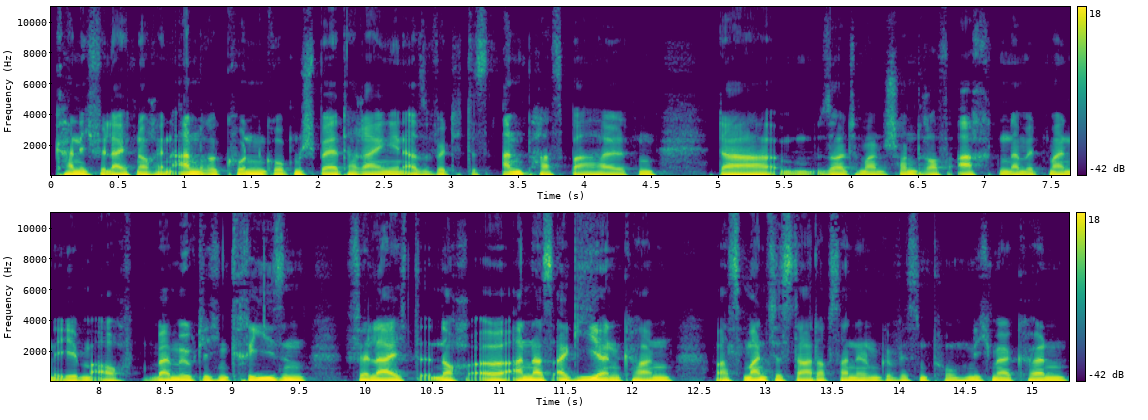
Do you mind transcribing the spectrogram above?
kann ich vielleicht noch in andere Kundengruppen später reingehen, also wirklich das anpassbar halten da sollte man schon drauf achten, damit man eben auch bei möglichen Krisen vielleicht noch äh, anders agieren kann, was manche Startups an einem gewissen Punkt nicht mehr können.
